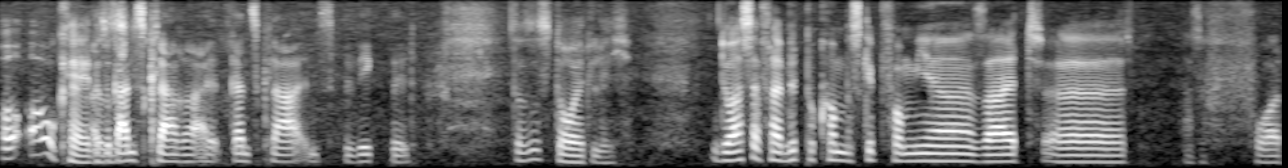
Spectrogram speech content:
Oh, okay, Also ganz, klare, ganz klar ins Bewegtbild. Das ist deutlich. Du hast ja vielleicht mitbekommen, es gibt von mir seit, äh, also vor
